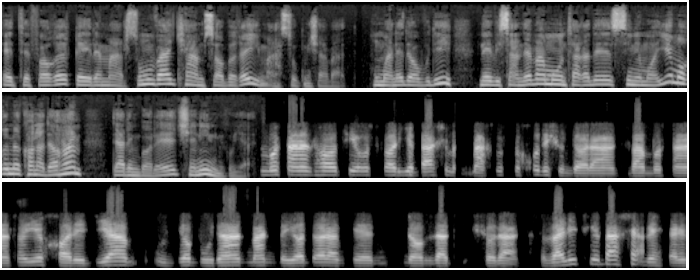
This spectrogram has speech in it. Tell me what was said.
اتفاق غیر مرسوم و کم سابقه ای محسوب می شود. هومنه داوودی نویسنده و منتقد سینمایی مقیم کانادا هم در این باره چنین می‌گوید. مستندها توی اسکار یه بخش مخصوص به خودشون دارند و مستندهای خارجی هم اونجا بودن. من به یاد دارم که نامزد شدن ولی توی بخش بهترین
